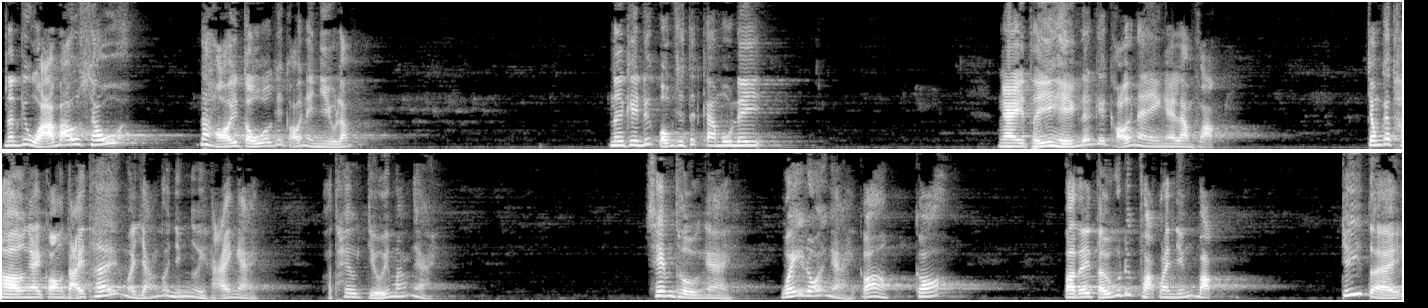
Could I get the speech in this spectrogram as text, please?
Nên cái quả báo xấu nó hội tụ ở cái cõi này nhiều lắm. Nên khi đức bổn sư thích ca mâu ni, ngài thị hiện đến cái cõi này, ngài làm phật. Trong cái thờ ngài còn tại thế mà vẫn có những người hại ngài và theo chửi mắng ngài xem thường ngài, quấy rối ngài, có không? Có. Và đệ tử của đức phật là những bậc trí tuệ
